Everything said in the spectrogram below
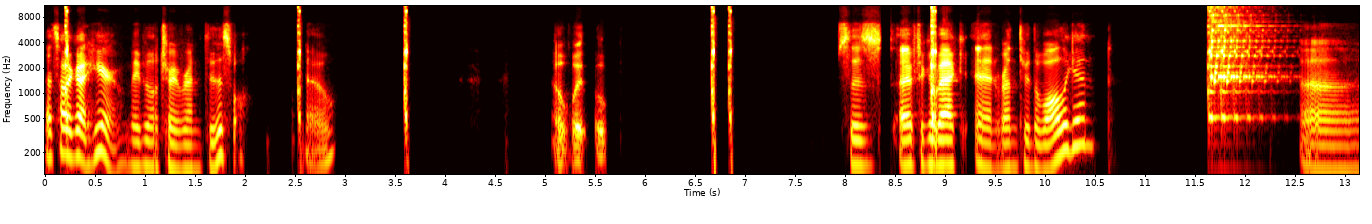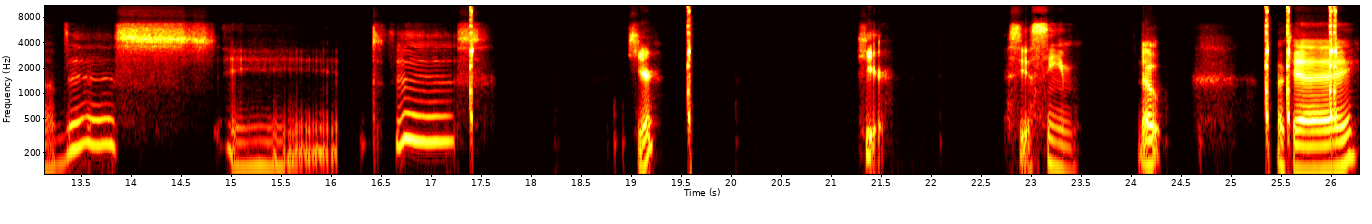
That's how I got here. Maybe I'll try running through this wall. No. Oh wait, oh. This, I have to go back and run through the wall again? Uh, this and this. Here? Here. I see a seam. Nope. Okay.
